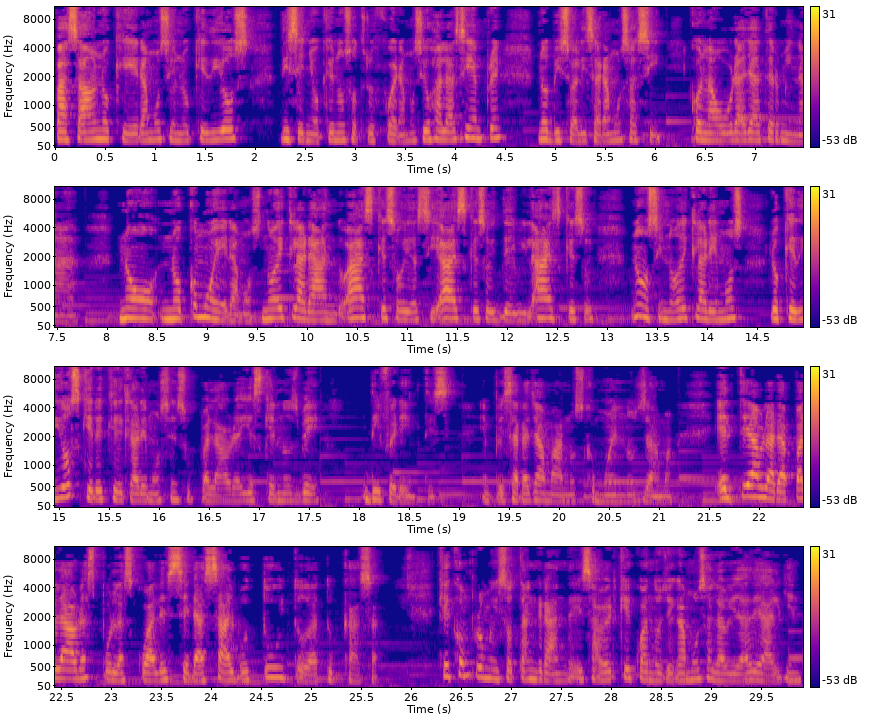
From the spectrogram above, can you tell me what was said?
basado en lo que éramos y en lo que Dios diseñó que nosotros fuéramos. Y ojalá siempre nos visualizáramos así, con la obra ya terminada, no, no como éramos, no declarando, ah, es que soy así, ah, es que soy débil, ah, es que soy, no, sino declaremos lo que Dios quiere que declaremos en su palabra y es que nos ve diferentes empezar a llamarnos como Él nos llama. Él te hablará palabras por las cuales serás salvo tú y toda tu casa. Qué compromiso tan grande es saber que cuando llegamos a la vida de alguien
